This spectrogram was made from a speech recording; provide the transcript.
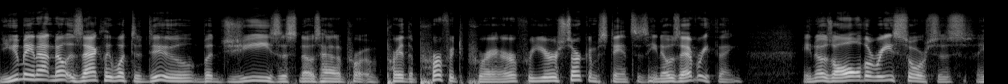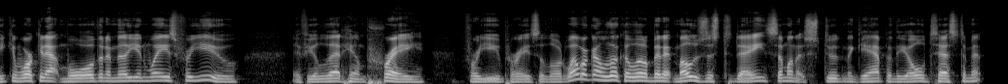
You may not know exactly what to do, but Jesus knows how to pray the perfect prayer for your circumstances. He knows everything. He knows all the resources. He can work it out more than a million ways for you if you let him pray for you. Praise the Lord. Well, we're going to look a little bit at Moses today, someone that stood in the gap in the Old Testament.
